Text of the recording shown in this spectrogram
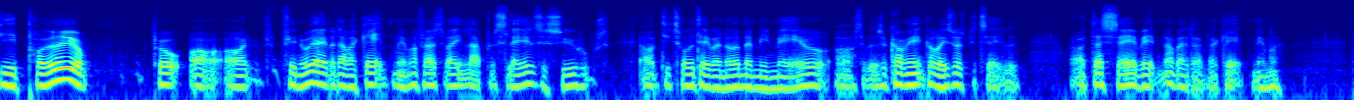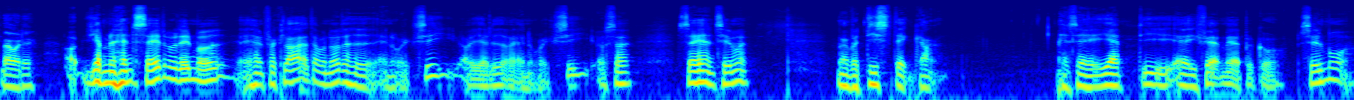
de prøvede jo på at, at finde ud af, hvad der var galt med mig. Først var jeg indlagt på Slagelse sygehus, og de troede, det var noget med min mave og så videre. Så kom jeg ind på Rigshospitalet, og der sagde Ventner, hvad der var galt med mig. Hvad var det? Og, jamen, han sagde det på den måde. Han forklarede, at der var noget, der hed anoreksi, og jeg led af anoreksi, og så sagde han til mig, man var dis dengang. Han sagde, ja, de er i færd med at begå selvmord,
